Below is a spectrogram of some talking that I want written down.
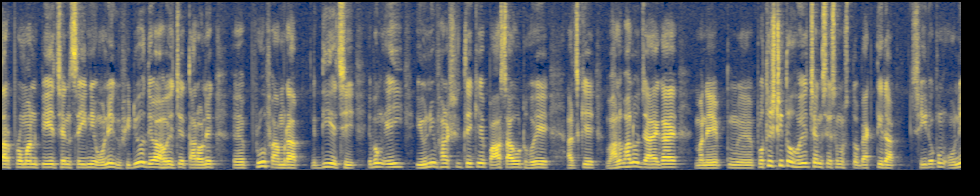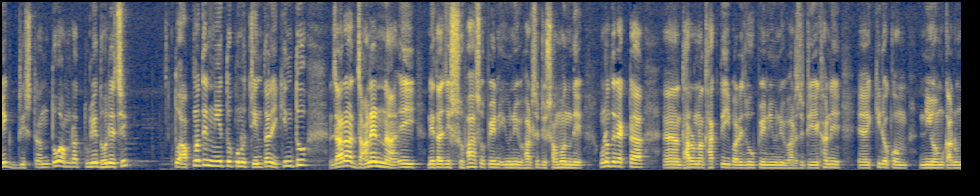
তার প্রমাণ পেয়েছেন, সেই নিয়ে অনেক ভিডিও দেওয়া হয়েছে, তার অনেক প্রুফ আমরা দিয়েছি এবং এই ইউনিভার্সিটি থেকে পাস আউট হয়ে আজকে ভালো ভালো জায়গায় মানে প্রতিষ্ঠিত হয়েছেন সে সমস্ত ব্যক্তিরা। সেই রকম অনেক দৃষ্টান্তও আমরা তুলে ধরেছি। তো আপনাদের নিয়ে তো কোনো চিন্তা নেই, কিন্তু যারা জানেন না এই নেতাজি সুভাষ ওপেন ইউনিভার্সিটি সম্বন্ধে, ওনাদের একটা ধারণা থাকতেই পারে যে ওপেন ইউনিভার্সিটি এখানে কীরকম নিয়ম কানুন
